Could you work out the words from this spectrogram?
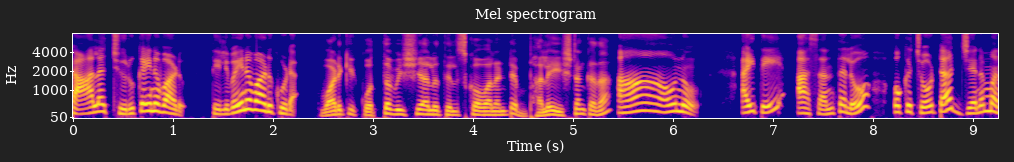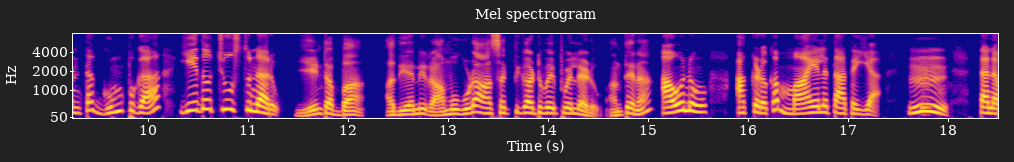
చాలా చురుకైనవాడు తెలివైనవాడు కూడా. వాడికి కొత్త విషయాలు తెలుసుకోవాలంటే భలే ఇష్టం కదా? ఆ అవును. అయితే ఆ సంతలో ఒకచోట జనమంతా గుంపుగా ఏదో చూస్తున్నారు. ఏంటబ్బా? అది అని రాము కూడా ఆసక్తిగా అటువైపు వెళ్ళాడు. అంతేనా? అవును అక్కడొక మాయల తాతయ్య. తన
